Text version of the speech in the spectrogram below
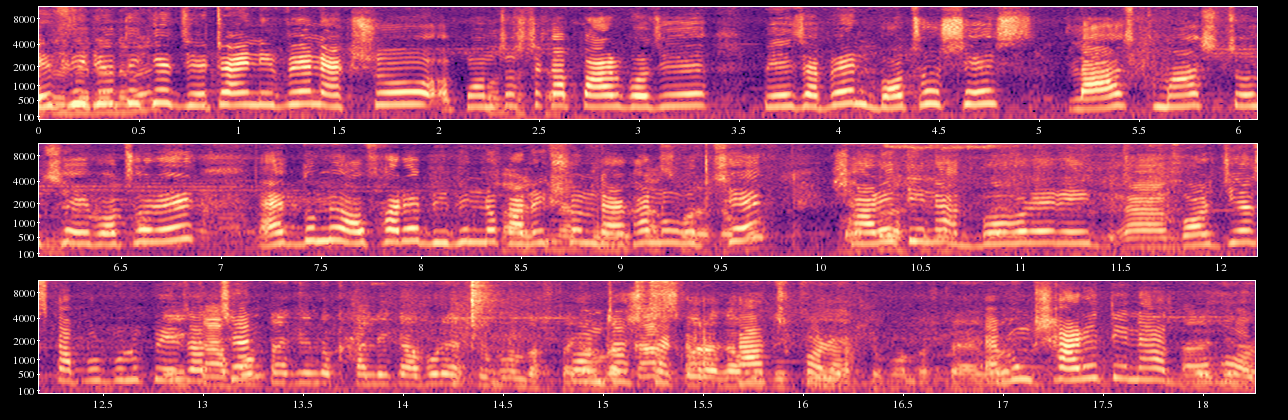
এই ভিডিও থেকে যেটাই নেবেন একশো পঞ্চাশ টাকা পার গজে পেয়ে যাবেন। বছর শেষ লাস্ট মাস চলছে এই বছরের। একদমই অফারে বিভিন্ন কালেকশন দেখানো হচ্ছে। সাড়ে তিন হাত বহরের এই গর্জিয়াস কাপড়গুলো পেয়ে যাচ্ছেন। কাপড়টা কিন্তু খালি কাপড় টাকা। টাকা, কাজ করা। এবং সাড়ে তিন হাত বহর।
